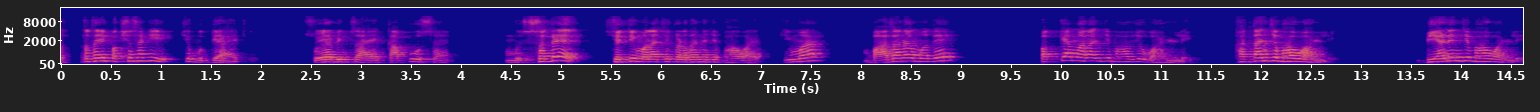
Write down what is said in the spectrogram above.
सत्ताधारी पक्षासाठीचे मुद्दे आहेत. हे. सोयाबीनचा आहे कापूस आहे. म्हणजे सगळे सगळे शेतीमालाचे कडधान्याचे भाव आहेत. किंवा बाजारामध्ये पक्क्या मालांचे भाव जे वाढले खतांचे भाव वाढले बियाण्यांचे भाव वाढले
